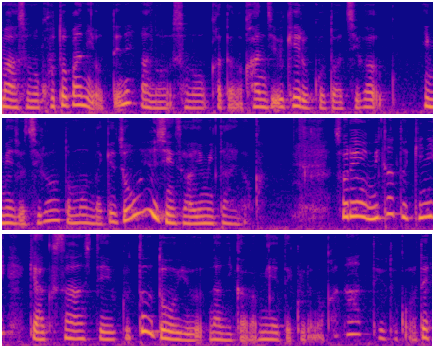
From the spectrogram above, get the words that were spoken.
まあその言葉によってねあのその方の感じ受けることは違うイメージは違うと思うんだけどどういう人生を歩みたいのかそれを見た時に逆算していくとどういう何かが見えてくるのかなっていうところで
